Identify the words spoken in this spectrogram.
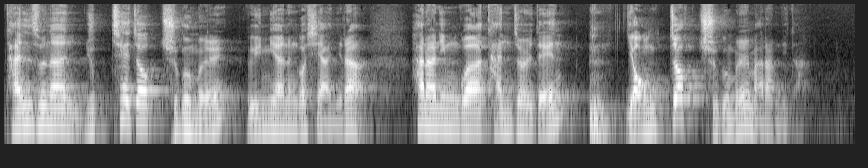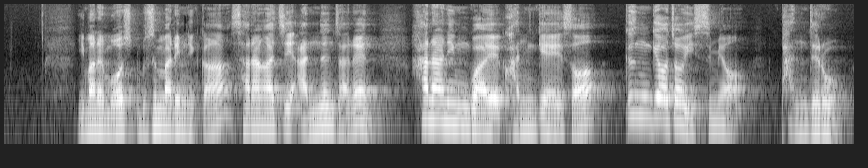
단순한 육체적 죽음을 의미하는 것이 아니라 하나님과 단절된 영적 죽음을 말합니다. 이 말은 무슨 말입니까? 사랑하지 않는 자는 하나님과의 관계에서 끊겨져 있으며 반대로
